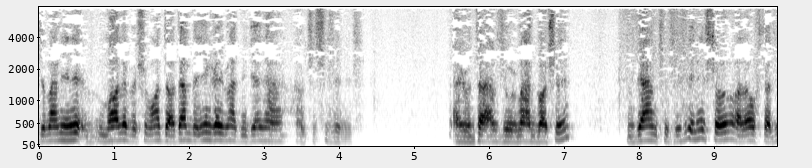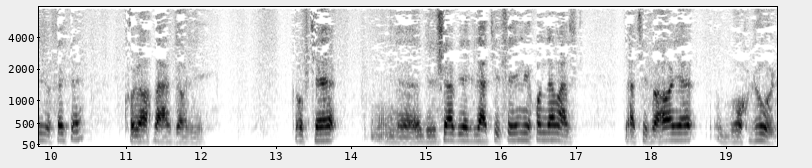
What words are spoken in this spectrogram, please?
که من مال به شما دادم به این قیمت میگه نه. همچه چیزی نیست. اگه اون طرف زورمند باشه میگه همچه چیزی نیست. و حالا افتادی به فکر کلاه برداری گفت که دیشب یک لطیفه میخوندم از لطیفه های بخلول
